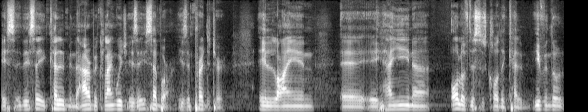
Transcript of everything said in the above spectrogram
It's, they say kalb in the Arabic language is a sabur, is a predator. A lion, a, a hyena, all of this is called a kalb. Even though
